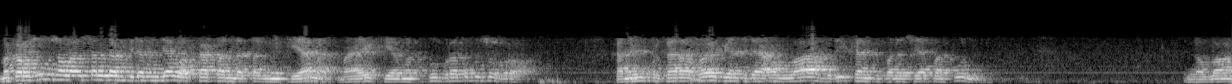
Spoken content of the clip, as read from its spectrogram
Maka Rasulullah SAW tidak menjawab kapan datangnya kiamat, baik kiamat kubra atau sughra. Karena ini perkara baik yang tidak Allah berikan kepada siapa pun. Inna Allah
